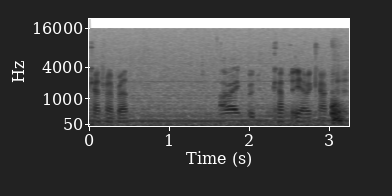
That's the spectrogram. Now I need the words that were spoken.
catch my breath. Alright. We captured. Yeah, we captured it.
